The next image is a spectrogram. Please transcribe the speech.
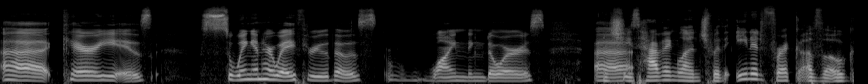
Uh, Carrie is swinging her way through those winding doors. and Uh, she's having lunch with Enid Frick of Vogue.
